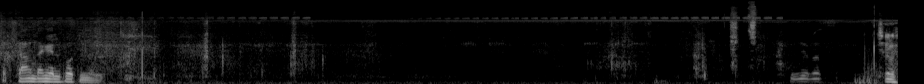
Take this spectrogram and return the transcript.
ప్రశాంతంగా వెళ్ళిపోతున్నది చలో.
